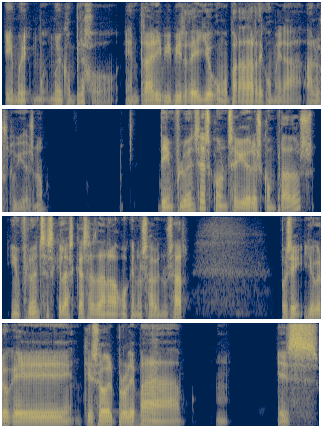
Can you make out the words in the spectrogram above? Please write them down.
y muy, muy, complejo entrar y vivir de ello como para dar de comer a, los tuyos, ¿no? De influencers con seguidores comprados, influencers que las casas dan algo que no saben usar. Pues sí, yo creo que, que eso el problema es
